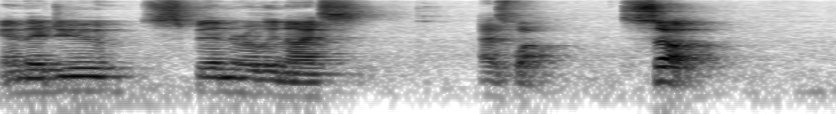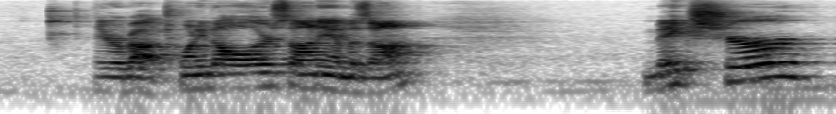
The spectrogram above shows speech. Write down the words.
and they do spin really nice as well. So, they were about $20 on Amazon. Make sure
